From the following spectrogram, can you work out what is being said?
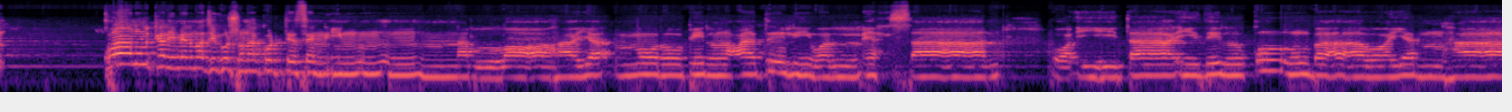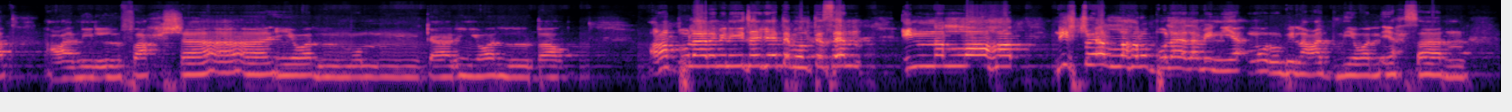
কোরআনুল কারীমের মাঝে ঘোষণা করতেছেন ইহসান ওয়া ইতাই যিল আনিল ফাহশাই ওয়াল মুনকারি ওয়াল বাগয় রব্বুল এই জায়গাতে বলতেছেন, ইন্নাল্লাহ, নিশ্চয় আল্লাহ রব্বুল আলামিন ইয়ামুরু বিল আদলি ইহসান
